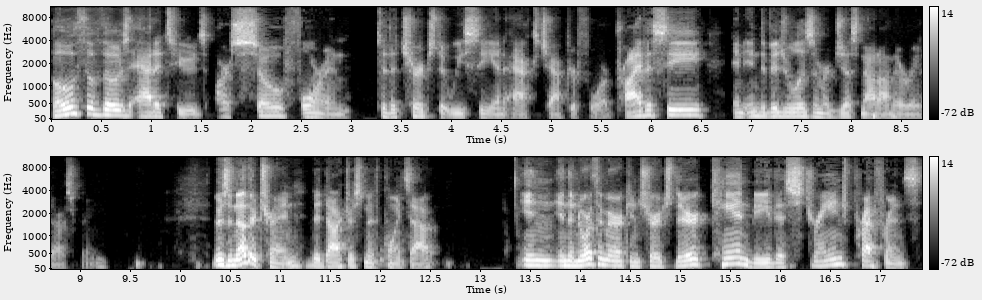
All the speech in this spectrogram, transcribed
Both of those attitudes are so foreign to the church that we see in acts chapter 4 privacy and individualism are just not on their radar screen there's another trend that dr smith points out in in the north american church there can be this strange preference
